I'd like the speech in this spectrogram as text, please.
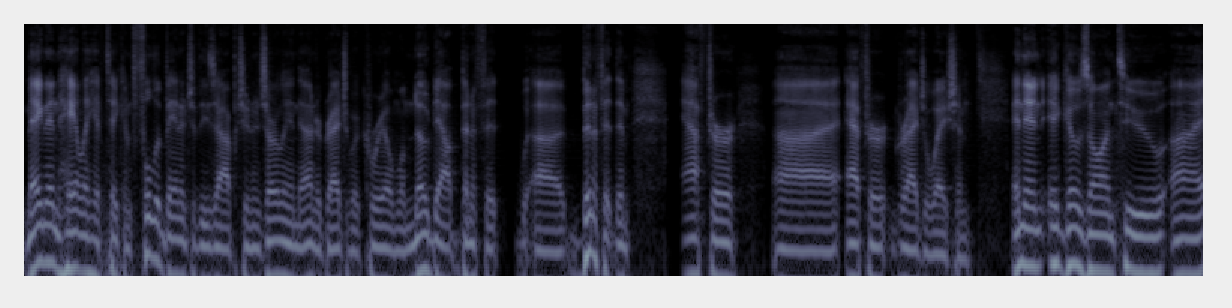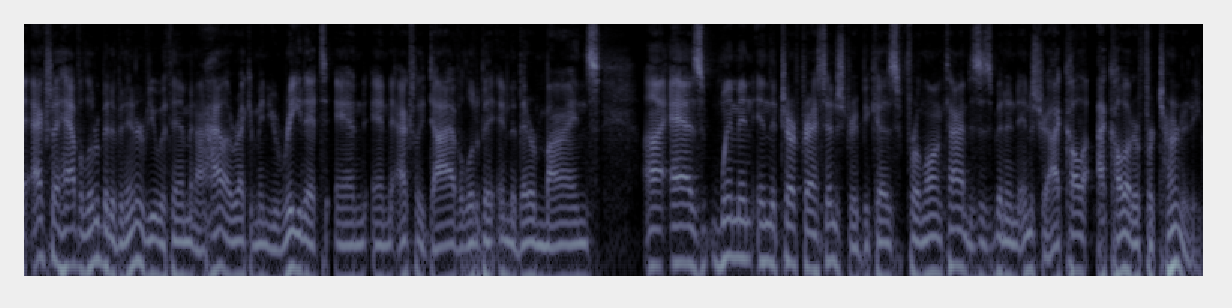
Megan and Haley have taken full advantage of these opportunities early in their undergraduate career and will no doubt benefit uh, benefit them after uh, after graduation. And then it goes on to uh, actually have a little bit of an interview with them, and I highly recommend you read it and and actually dive a little bit into their minds. Uh, as women in the turfgrass industry, because for a long time this has been an industry. I call it I call it a fraternity,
